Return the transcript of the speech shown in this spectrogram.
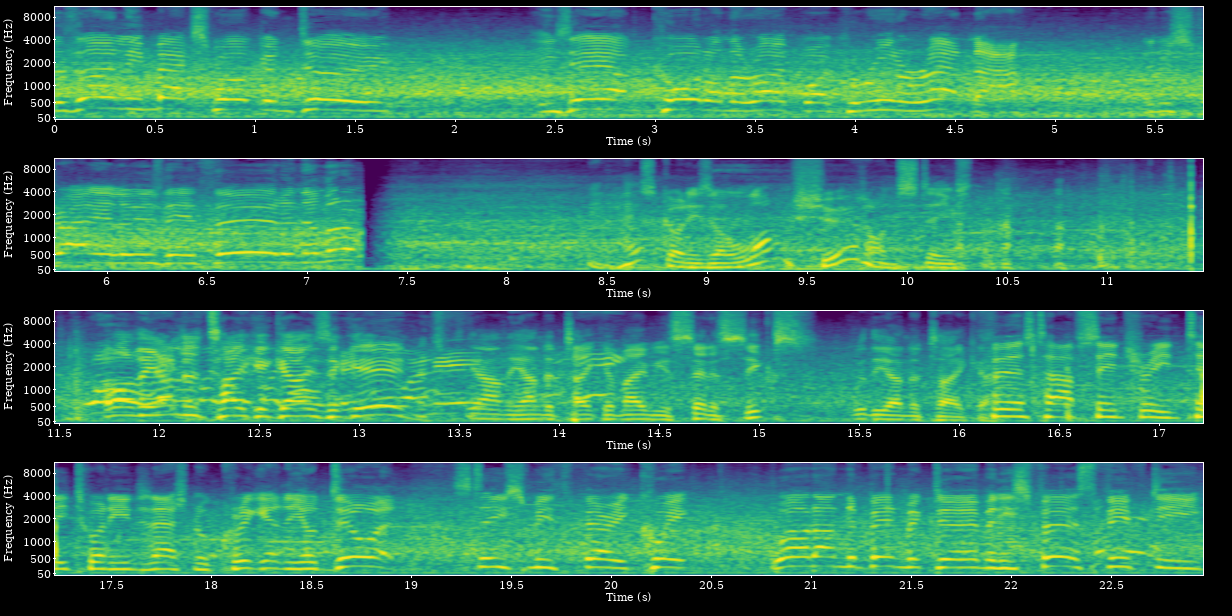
As only Maxwell can do. He's out, caught on the rope by Karunaratne. And Australia lose their third, and the little. He has got his a long shirt on, Steve. Oh, the Undertaker goes again. Down the Undertaker, maybe a set of six with the Undertaker. First half century in T20 international cricket, and he'll do it. Steve Smith very quick. Well done to Ben McDermott, his first 50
